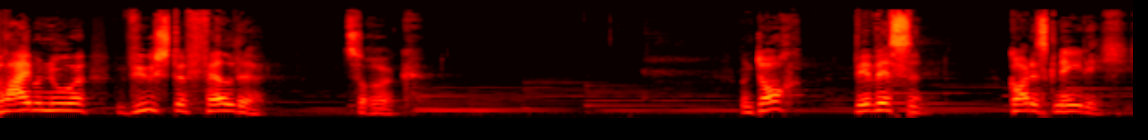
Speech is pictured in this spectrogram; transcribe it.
bleiben nur wüste Felder zurück. Und doch, wir wissen, Gott ist gnädig.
